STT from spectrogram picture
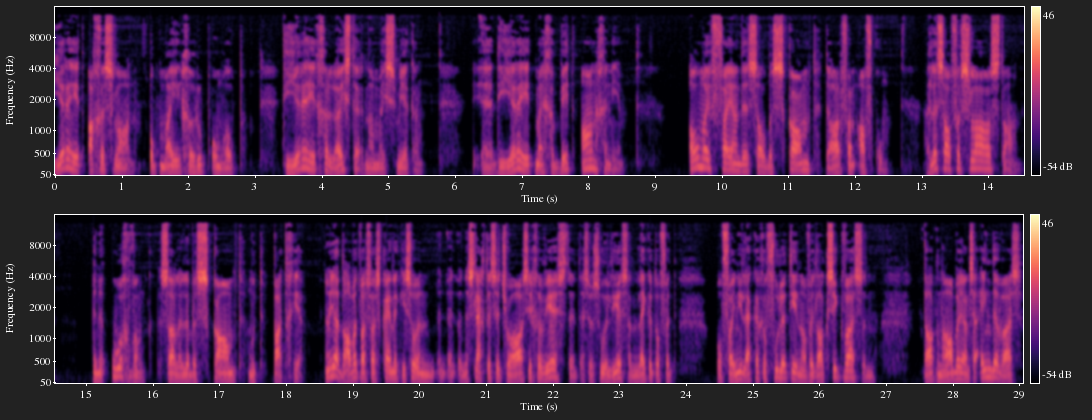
Here het aggeslaan op my geroep om hulp. Die Here het geluister na my smeking. Eh, die Here het my gebed aangeneem. Al my vyande sal beskaamd daarvan afkom. Hulle sal verslae staan. In 'n oogwink sal hulle beskaamd moet pad gee. Nou ja, Dawid was waarskynlik hierso in in in 'n slegte situasie gewees. Dit as jy so lees, dan lyk dit of dit of hy nie lekker gevoel het nie of hy dalk siek was en dalk naby aan sy einde was.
